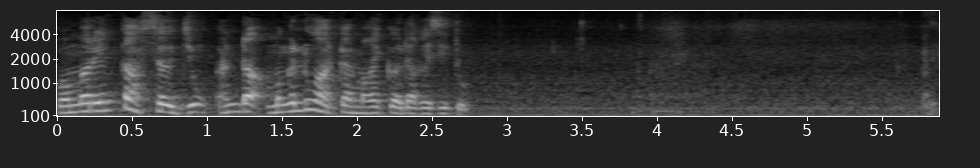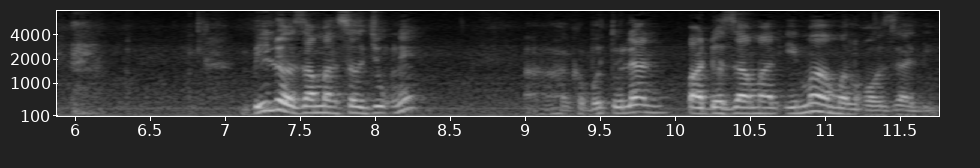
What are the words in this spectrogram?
pemerintah Seljuk hendak mengeluarkan mereka dari situ. Bila zaman Seljuk ni, Ha, kebetulan pada zaman Imam Al-Ghazali.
